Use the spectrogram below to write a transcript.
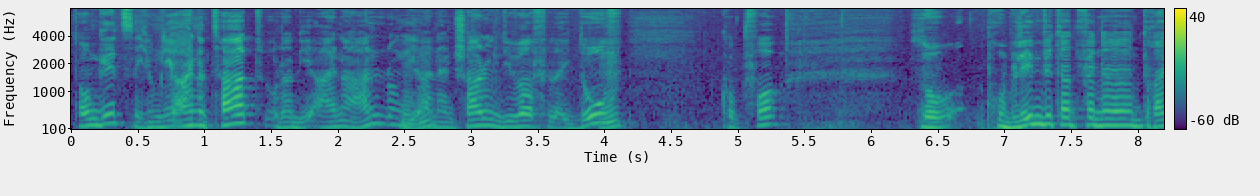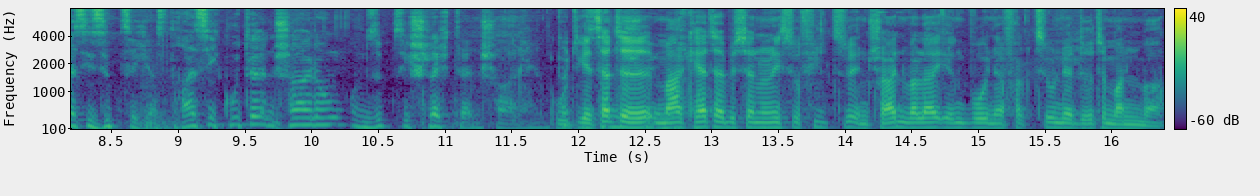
Darum geht es nicht. Um die eine Tat oder die eine Handlung, Mhm. die eine Entscheidung, die war vielleicht doof, kommt vor. So, Problem wird halt, wenn du 30, 70 hast. 30 gute Entscheidungen und 70 schlechte Entscheidungen. Gut, Das jetzt ist hatte schwierig. Mark Herter bisher noch nicht so viel zu entscheiden, weil er irgendwo in der Fraktion der dritte Mann war.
